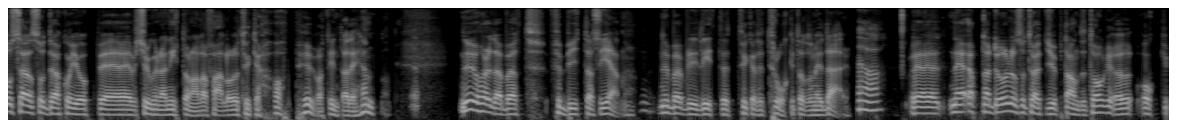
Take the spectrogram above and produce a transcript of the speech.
Och sen så dök hon ju upp eh, 2019 i alla fall och då tyckte jag, hopp, hur, att det inte hade hänt något. Nu har det där börjat förbytas igen. Nu börjar jag bli lite, tycka att det är tråkigt att hon är där. Ja. Eh, när jag öppnar dörren så tar jag ett djupt andetag eh, och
